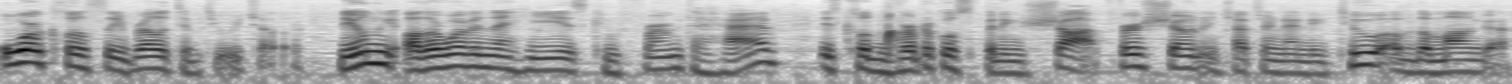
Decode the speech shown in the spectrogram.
or closely relative to each other. The only other weapon that he is confirmed to have is called Vertical Spinning Shot, first shown in chapter 92 of the manga.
